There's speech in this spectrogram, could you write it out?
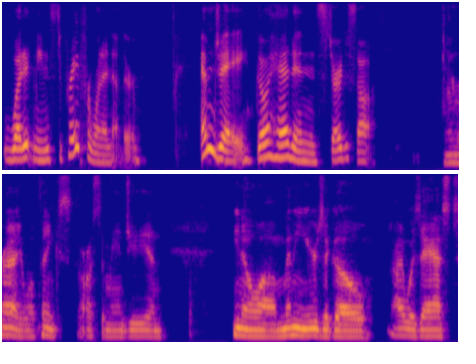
what it means to pray for one another. MJ, go ahead and start us off. All right. Well, thanks, awesome, Angie. And, you know, uh, many years ago, I was asked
